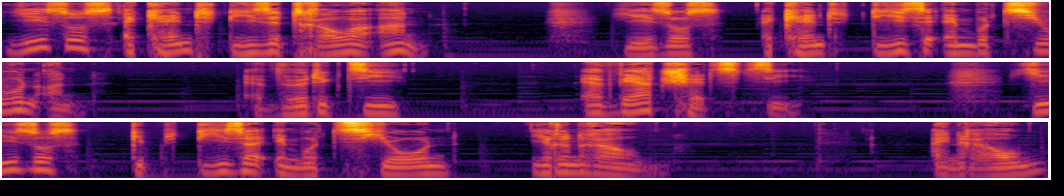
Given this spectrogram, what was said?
Jesus erkennt diese Trauer an. Jesus erkennt diese Emotion an. Er würdigt sie, er wertschätzt sie. Jesus gibt dieser Emotion ihren Raum. Ein Raum,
